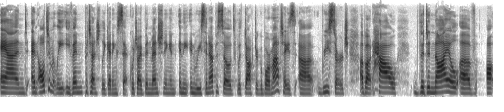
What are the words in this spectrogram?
and and ultimately even potentially getting sick, which I've been mentioning in in, the, in recent episodes with Dr. Gabor Mate's uh, research about how the denial of uh,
